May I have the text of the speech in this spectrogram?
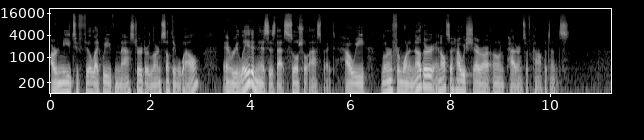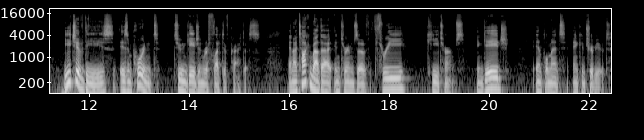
our need to feel like we've mastered or learned something well. And relatedness is that social aspect, how we learn from one another and also how we share our own patterns of competence. Each of these is important to engage in reflective practice. And I talk about that in terms of three key terms, engage, implement, and contribute.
